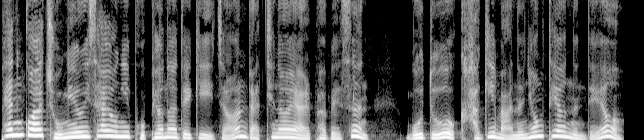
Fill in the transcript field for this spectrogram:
펜과 종이의 사용이 보편화되기 이전 라틴어의 알파벳은 모두 각이 많은 형태였는데요.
